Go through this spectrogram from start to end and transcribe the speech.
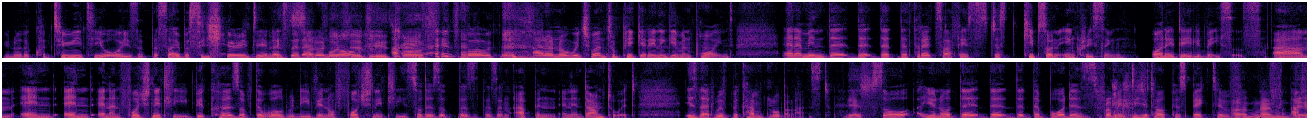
you know, the continuity, or is it the cybersecurity? And it's I said, I don't know. Unfortunately, it's both. it's both. I don't know which one to pick at any given point. And I mean, the, the, the, the threat surface just keeps on increasing on a daily basis. Um, and and and unfortunately, because of the world we live in, or fortunately, so there's a there's there's an up and, and a down to it, is that we've become globalized. Yes. So you know the the the, the borders from a digital perspective Uh, none. are-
